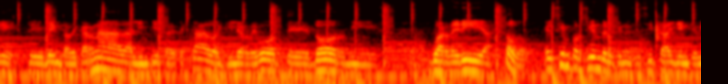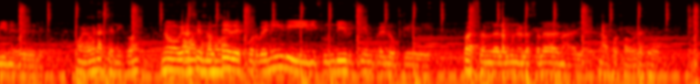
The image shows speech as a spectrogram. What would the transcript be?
este, venta de carnada, limpieza de pescado, alquiler de bote, dormis, guardería, todo. El 100% de lo que necesita alguien que viene desde lejos. Bueno, gracias Nico. ¿eh? No, gracias ¿Cómo a ustedes por venir y difundir siempre lo que pasa en la Laguna La Salada de Madrid. No, por favor, gracias a vos.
